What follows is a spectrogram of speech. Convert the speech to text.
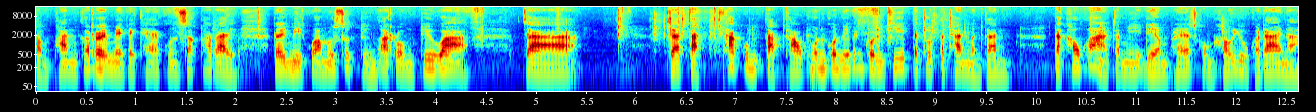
สัมพันธ์ ก็เลยไม่ได้แคร์คุณสักเท่าไหร่เลยมีความรู้สึกถึงอารมณ์ที่ว่าจะจะตัดถ้าคุณตัดเขาคนคนนี้เป็นคนที่ประชดประชันเหมือนกัน แต่เขาก็อาจจะมีเดียมเพรสของเขาอยู่ก็ได้นะ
